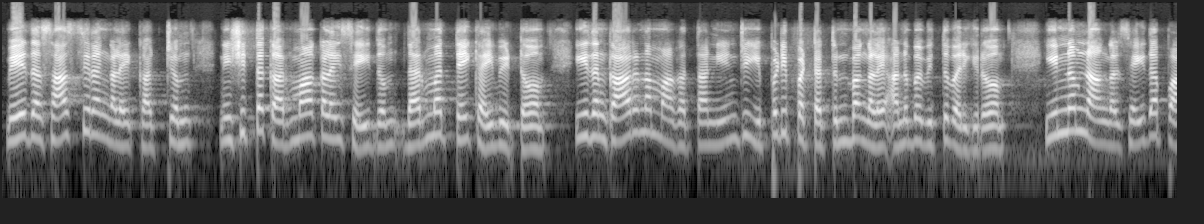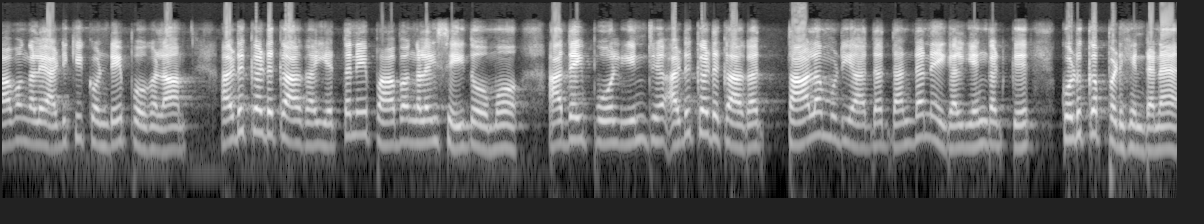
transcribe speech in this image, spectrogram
வேத சாஸ்திரங்களை கற்றும் நிஷித்த கர்மாக்களை செய்தும் தர்மத்தை கைவிட்டோம். இதன் காரணமாகத்தான் இன்று இப்படிப்பட்ட துன்பங்களை அனுபவித்து வருகிறோம். இன்னும் நாங்கள் செய்த பாவங்களை அடுக்கிக் கொண்டே போகலாம். அடுக்கடுக்காக எத்தனை பாவங்களை செய்தோமோ அதை போல் இன்று அடுக்கடுக்காக தாள முடியாத தண்டனைகள் எங்களுக்கு கொடுக்கப்படுகின்றன.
